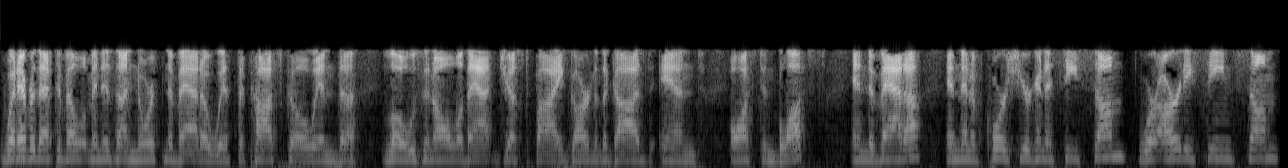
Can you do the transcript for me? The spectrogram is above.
whatever that development is on North Nevada with the Costco and the Lowe's and all of that, just by Garden of the Gods and Austin Bluffs and Nevada. And then, of course, you're going to see some, we're already seeing some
